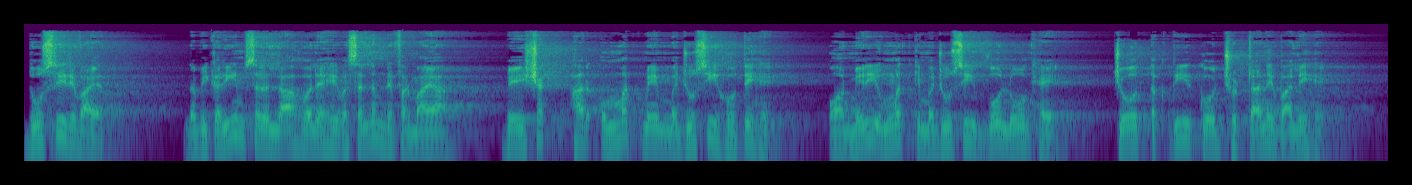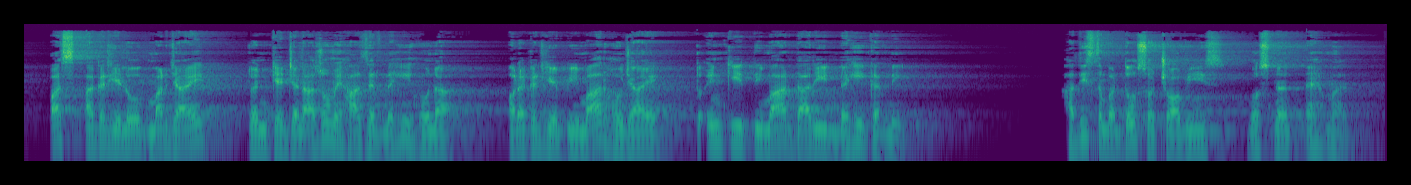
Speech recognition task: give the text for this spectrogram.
دوسری روایت، نبی کریم صلی اللہ علیہ وسلم نے فرمایا، بے شک ہر امت میں مجوسی ہوتے ہیں اور میری امت کے مجوسی وہ لوگ ہیں جو تقدیر کو جھٹلانے والے ہیں۔ بس اگر یہ لوگ مر جائیں تو ان کے جنازوں میں حاضر نہیں ہونا اور اگر یہ بیمار ہو جائیں تو ان کی تیمارداری نہیں کرنی۔ حدیث نمبر دو سو چوبیس، مسند احمد۔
